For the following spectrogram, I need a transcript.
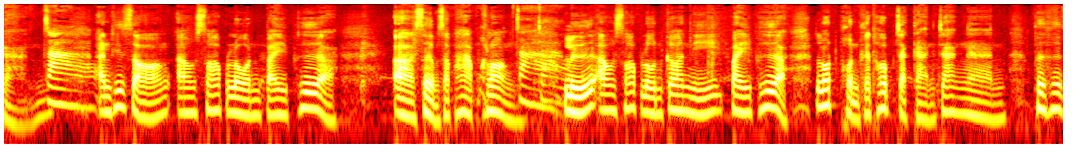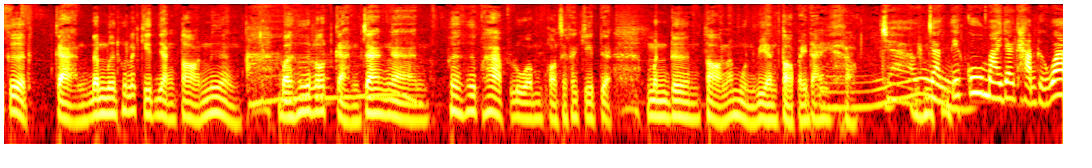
การ เจ้าอันที่สองเอาซอฟต์โลนไปเพื่อเอ่อเสริมสภาพคล่องเจ้าเจ้า หรือเอาซอฟต์โลนก้อนนี้ไปเพื่อลดผลกระทบจากการจ้างงาน เพื่อให้เกิด การดำเนินธุรกิจอย่างต่อเนื่องอ่าบ่ให้ลดการจ้างงาน เพื่อให้ภาพรวมของเศรษฐกิจเนี่ยมันเดินต่อและหมุนเวียนต่อไปได้ครับ เจ้าจากที่กู้มายังถามถึงว่า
